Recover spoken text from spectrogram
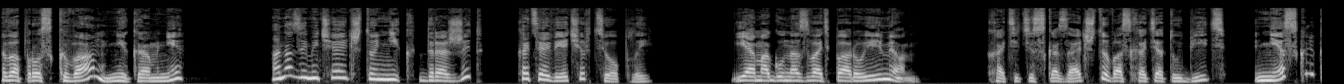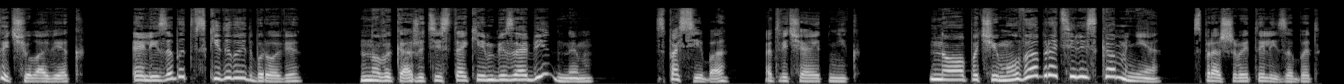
«Вопрос к вам, не ко мне». Она замечает, что Ник дрожит, хотя вечер теплый. «Я могу назвать пару имен. Хотите сказать, что вас хотят убить несколько человек?» Элизабет вскидывает брови. «Но вы кажетесь таким безобидным». «Спасибо», — отвечает Ник. «Но почему вы обратились ко мне?» — спрашивает Элизабет.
